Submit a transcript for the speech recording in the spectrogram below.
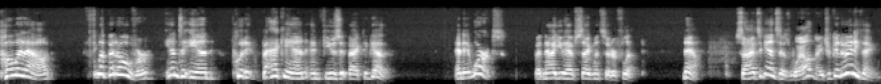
pull it out, flip it over end to end, put it back in, and fuse it back together. And it works. But now you have segments that are flipped. Now, science again says, well, nature can do anything.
